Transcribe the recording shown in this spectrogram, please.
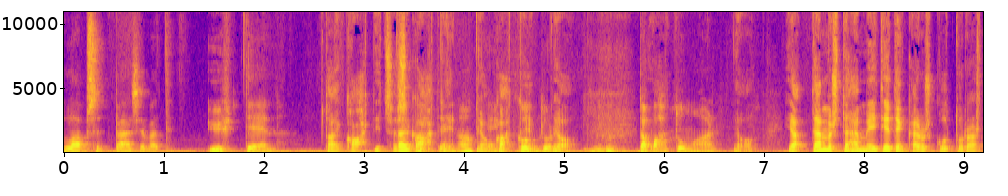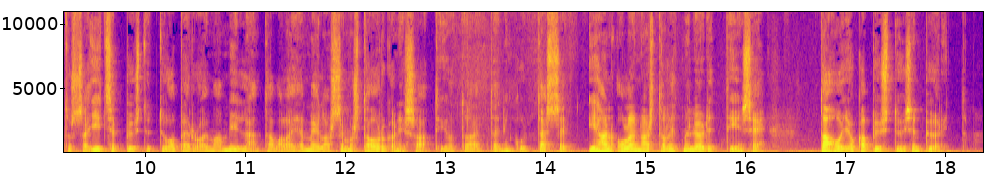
lapset pääsevät yhteen. Tai kahti, itse asiassa tai kahteen. kahteen. Okay. Joo, kahteen Kulttuuri, joo. Niin tapahtumaan. Joo. Ja tämmöistähän me ei tietenkään olisi kulttuurastossa itse pystytty operoimaan millään tavalla, ja meillä on sellaista organisaatiota, että niin kuin tässä ihan olennaista oli, että me löydettiin se taho, joka pystyy sen pyörittämään.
